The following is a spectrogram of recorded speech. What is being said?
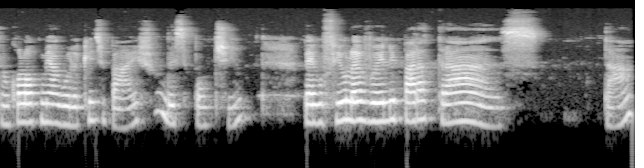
Então, coloco minha agulha aqui debaixo desse pontinho. Pego o fio, levo ele para trás, tá?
